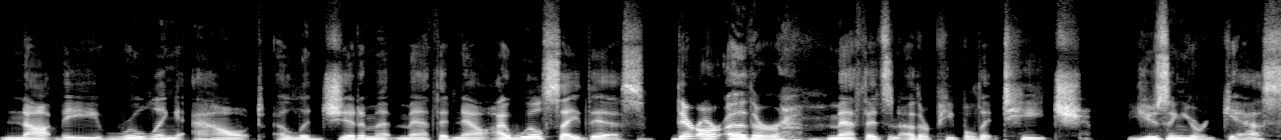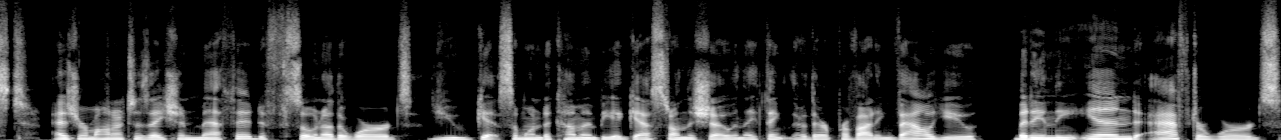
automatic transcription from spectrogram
not be ruling out a legitimate method. Now, I will say this there are other methods and other people that teach using your guest as your monetization method. So, in other words, you get someone to come and be a guest on the show and they think they're there providing value. But in the end, afterwards,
